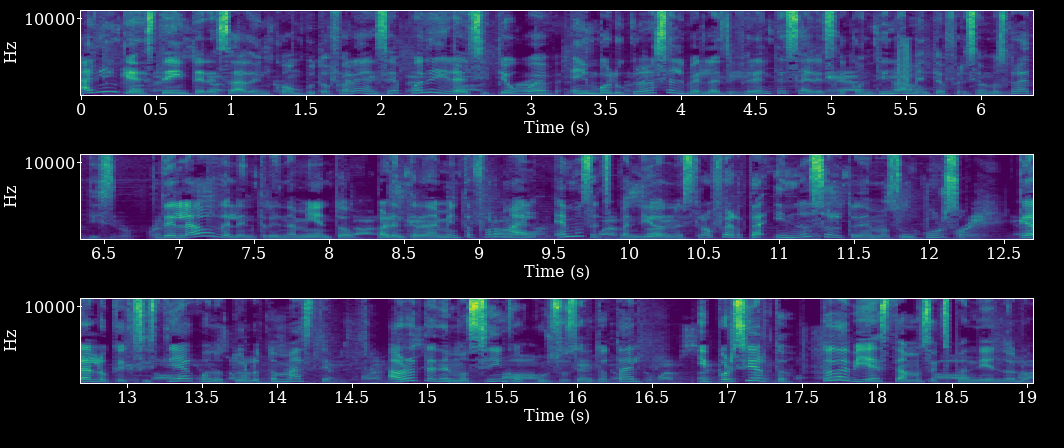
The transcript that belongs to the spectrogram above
Alguien que esté interesado en cómputo forense puede ir al sitio web e involucrarse al ver las diferentes áreas que continuamente ofrecemos gratis. Del lado del entrenamiento, para entrenamiento formal, hemos expandido nuestra oferta y no solo tenemos un curso, que era lo que existía cuando tú lo tomaste. Ahora tenemos cinco cursos en total. Y por cierto, todavía estamos expandiéndolo.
